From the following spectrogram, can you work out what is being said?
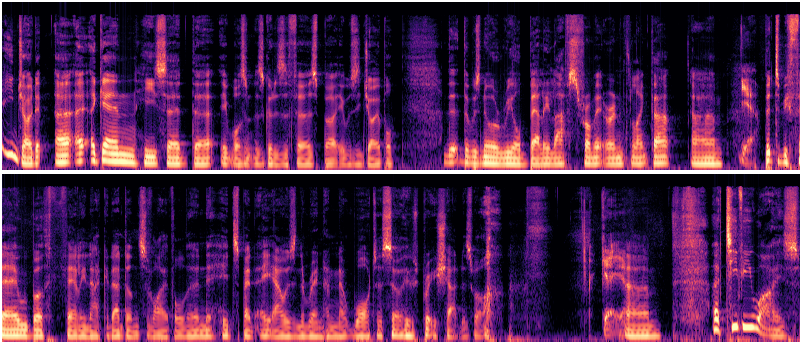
he enjoyed it. Uh, again, he said that it wasn't as good as the first, but it was enjoyable. There was no real belly laughs from it or anything like that. Um, Yeah. but to be fair, we were both fairly knackered. I'd done survival, and he'd spent eight hours in the rain handing out water, so he was pretty shattered as well. You. Um, uh, TV wise,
